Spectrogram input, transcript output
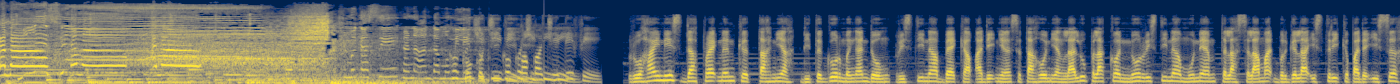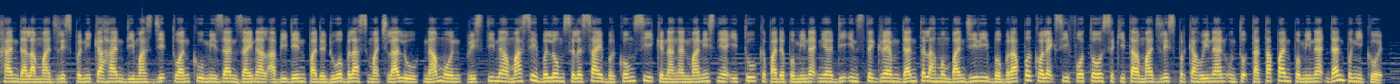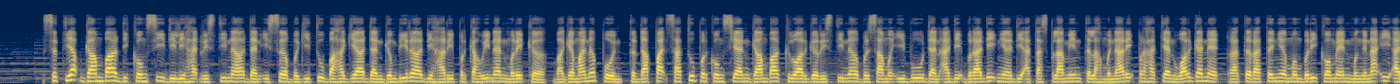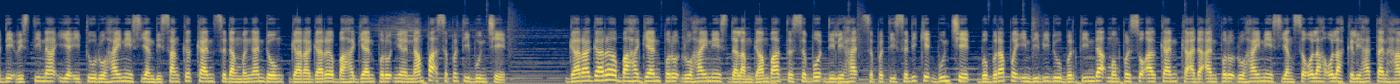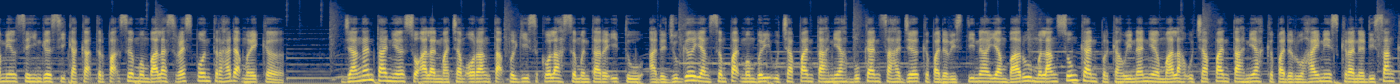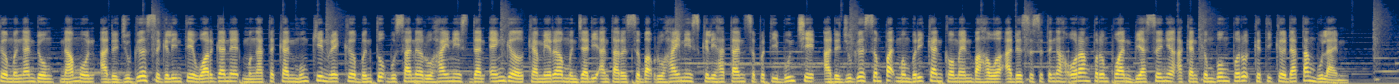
Hello. Hello. Hello. Terima kasih kerana anda memilih Koko TV. Koko TV. Ruhainis dah pregnant ke tahniah ditegur mengandung Ristina backup adiknya setahun yang lalu pelakon Nur Ristina Munem telah selamat bergelar isteri kepada Isa Han dalam majlis pernikahan di Masjid Tuanku Mizan Zainal Abidin pada 12 Mac lalu namun Ristina masih belum selesai berkongsi kenangan manisnya itu kepada peminatnya di Instagram dan telah membanjiri beberapa koleksi foto sekitar majlis perkahwinan untuk tatapan peminat dan pengikut. Setiap gambar dikongsi dilihat Ristina dan Isa begitu bahagia dan gembira di hari perkahwinan mereka. Bagaimanapun, terdapat satu perkongsian gambar keluarga Ristina bersama ibu dan adik-beradiknya di atas pelamin telah menarik perhatian warganet. Rata-ratanya memberi komen mengenai adik Ristina iaitu Ruhainis yang disangkakan sedang mengandung gara-gara bahagian perutnya nampak seperti buncit. Gara-gara bahagian perut Ruhainis dalam gambar tersebut dilihat seperti sedikit buncit, beberapa individu bertindak mempersoalkan keadaan perut Ruhainis yang seolah-olah kelihatan hamil sehingga si kakak terpaksa membalas respon terhadap mereka. Jangan tanya soalan macam orang tak pergi sekolah sementara itu, ada juga yang sempat memberi ucapan tahniah bukan sahaja kepada Ristina yang baru melangsungkan perkahwinannya malah ucapan tahniah kepada Ruhainis kerana disangka mengandung, namun ada juga segelintir warganet mengatakan mungkin reka bentuk busana Ruhainis dan angle kamera menjadi antara sebab Ruhainis kelihatan seperti buncit, ada juga sempat memberikan komen bahawa ada sesetengah orang perempuan biasanya akan kembung perut ketika datang bulan bulan.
